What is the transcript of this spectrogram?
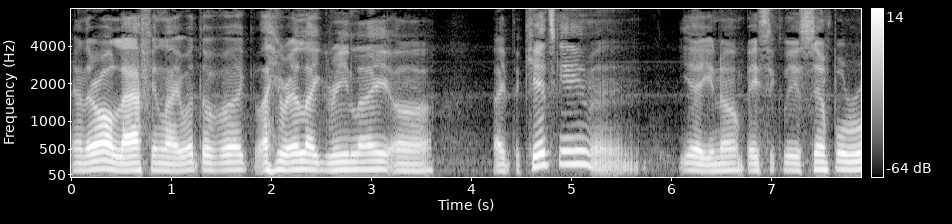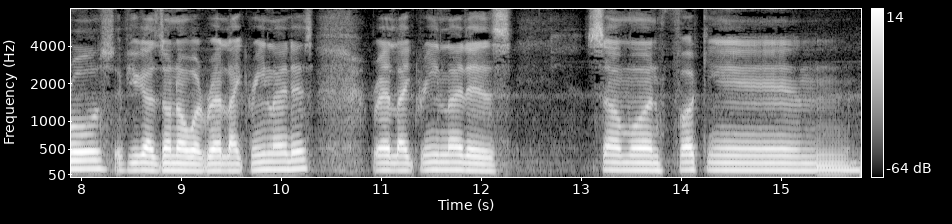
And they're all laughing like what the fuck? Like red light, green light, uh like the kids game and yeah, you know, basically simple rules. If you guys don't know what red light, green light is, red light, green light is someone fucking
